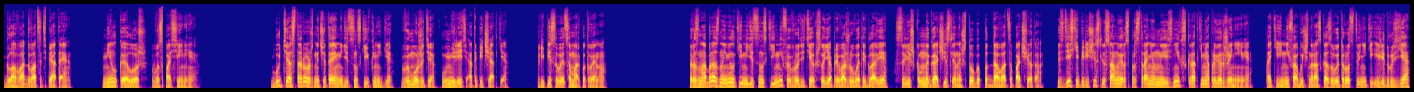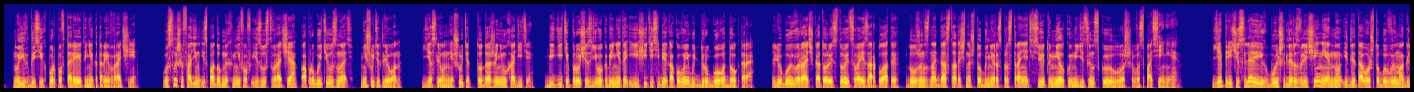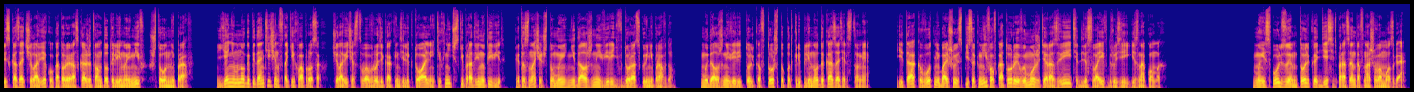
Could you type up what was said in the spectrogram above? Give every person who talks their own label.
Speaker 1: Глава 25. Мелкая ложь во спасение. Будьте осторожны, читая медицинские книги. Вы можете умереть от опечатки. Приписывается Марку Твену. Разнообразные мелкие медицинские мифы, вроде тех, что я привожу в этой главе, слишком многочисленны, чтобы поддаваться подсчету. Здесь я перечислю самые распространенные из них с краткими опровержениями. Такие мифы обычно рассказывают родственники или друзья, но их до сих пор повторяют и некоторые врачи. Услышав один из подобных мифов из уст врача, попробуйте узнать, не шутит ли он. Если он не шутит, то даже не уходите. Бегите прочь из его кабинета и ищите себе какого-нибудь другого доктора. Любой врач, который стоит своей зарплаты, должен знать достаточно, чтобы не распространять всю эту мелкую медицинскую ложь во спасение. Я перечисляю их больше для развлечения, но и для того, чтобы вы могли сказать человеку, который расскажет вам тот или иной миф, что он не прав. Я немного педантичен в таких вопросах. Человечество вроде как интеллектуальный, технически продвинутый вид. Это значит, что мы не должны верить в дурацкую неправду. Мы должны верить только в то, что подкреплено доказательствами. Итак, вот небольшой список мифов, которые вы можете развеять для своих друзей и знакомых. Мы используем только 10% нашего мозга.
